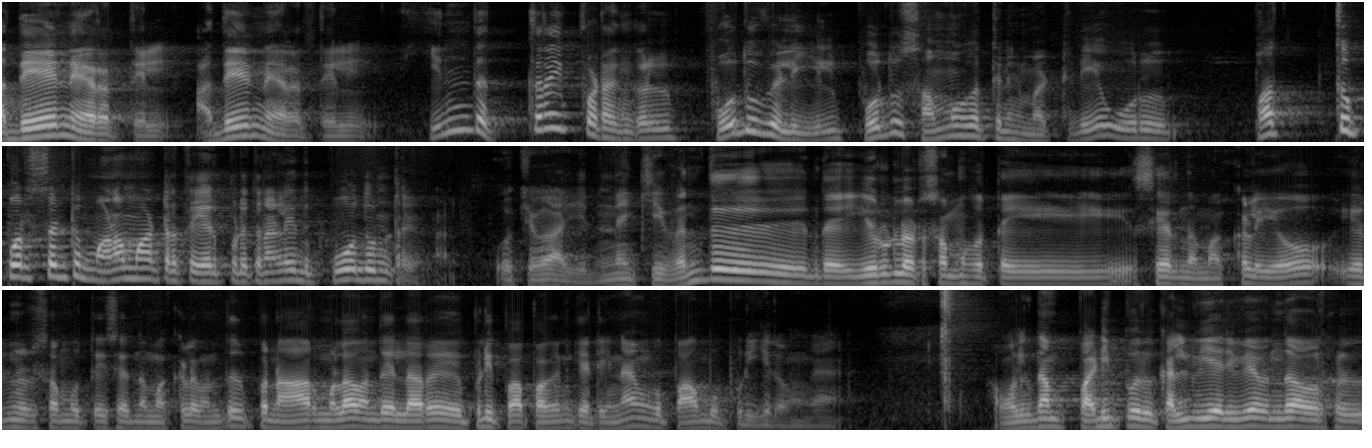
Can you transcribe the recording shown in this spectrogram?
அதே நேரத்தில் அதே நேரத்தில் இந்த திரைப்படங்கள் பொதுவெளியில் பொது சமூகத்தினர் மட்டிடையே ஒரு பத்து பர்சன்ட் மனமாற்றத்தை ஏற்படுத்தினாலே இது போதுன்றேன் நான் ஓகேவா இன்னைக்கு வந்து இந்த இருளர் சமூகத்தை சேர்ந்த மக்களையோ இருளர் சமூகத்தை சேர்ந்த மக்களை வந்து இப்போ நார்மலாக வந்து எல்லாரும் எப்படி பார்ப்பாங்கன்னு கேட்டிங்கன்னா அவங்க பாம்பு பிடிக்கிறவங்க. அவங்களுக்கு தான் படிப்பு ஒரு கல்வி அறிவே வந்து அவர்கள்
